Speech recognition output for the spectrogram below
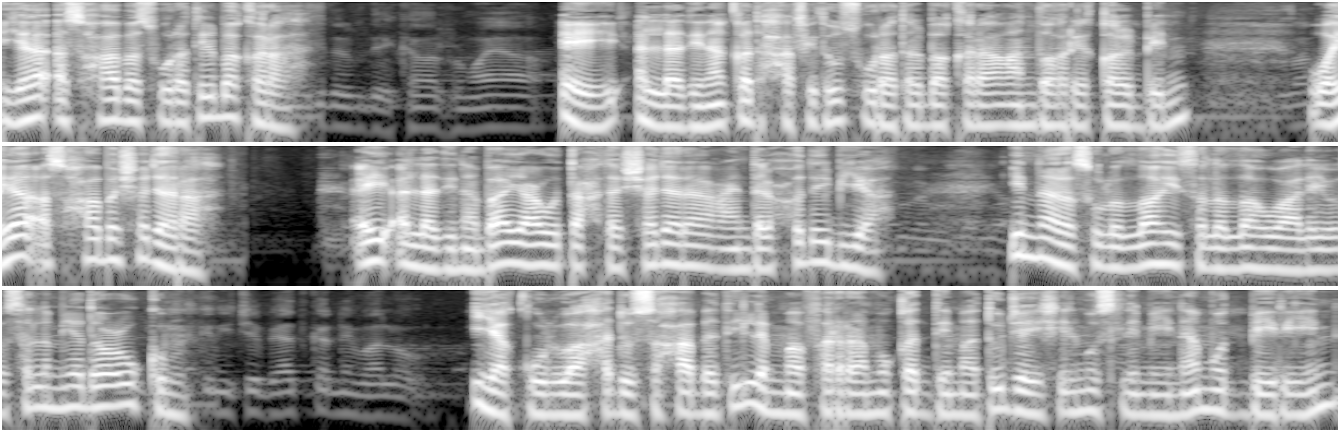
يا أصحاب سورة البقرة. أي الذين قد حفظوا سورة البقرة عن ظهر قلب ويا أصحاب الشجرة أي الذين بايعوا تحت الشجرة عند الحديبية. إن رسول الله صلى الله عليه وسلم يدعوكم. يقول أحد الصحابة لما فر مقدمة جيش المسلمين مدبرين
